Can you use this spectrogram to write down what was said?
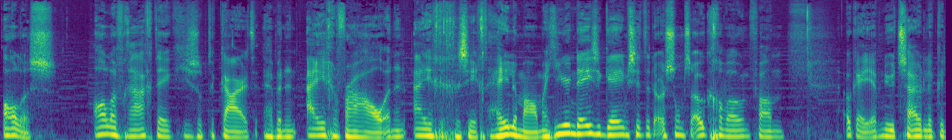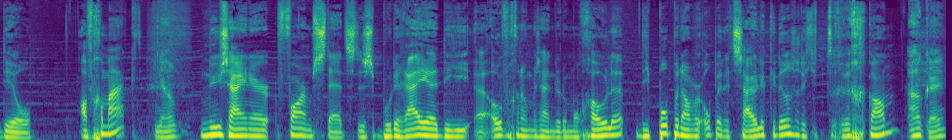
alles. Alle vraagtekentjes op de kaart hebben een eigen verhaal en een eigen gezicht, helemaal. Maar hier in deze game zitten er soms ook gewoon van, oké, je hebt nu het zuidelijke deel afgemaakt. Ja. Nu zijn er farmsteads, dus boerderijen die eh, overgenomen zijn door de Mongolen. Die poppen dan weer op in het zuidelijke deel, zodat je terug kan. Oké.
